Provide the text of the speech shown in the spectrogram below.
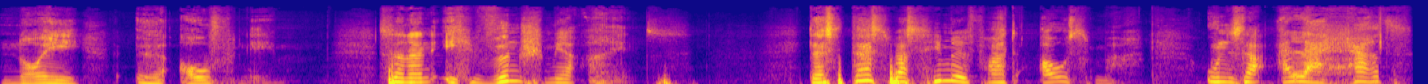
neu äh, aufnehmen, sondern ich wünsche mir eins, dass das, was Himmelfahrt ausmacht, unser aller Herz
